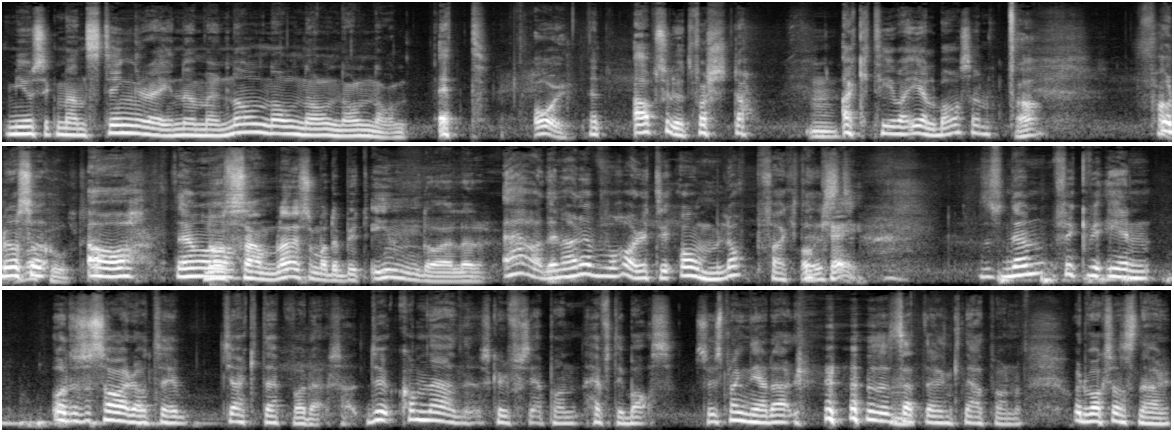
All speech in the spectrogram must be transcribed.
Music Man Stingray nummer 000001. Oj. Den absolut första Mm. aktiva elbasen. Ja. Fan och då så, coolt. ja, den var... Någon samlare som hade bytt in då eller? Ja, den hade varit i omlopp faktiskt. Okej. Så den fick vi in. Och då så sa jag då till Jack Depp var där. Så, du kom ner nu ska du få se på en häftig bas. Så vi sprang ner där. så satte jag en knät på honom. Och det var också en sån här.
